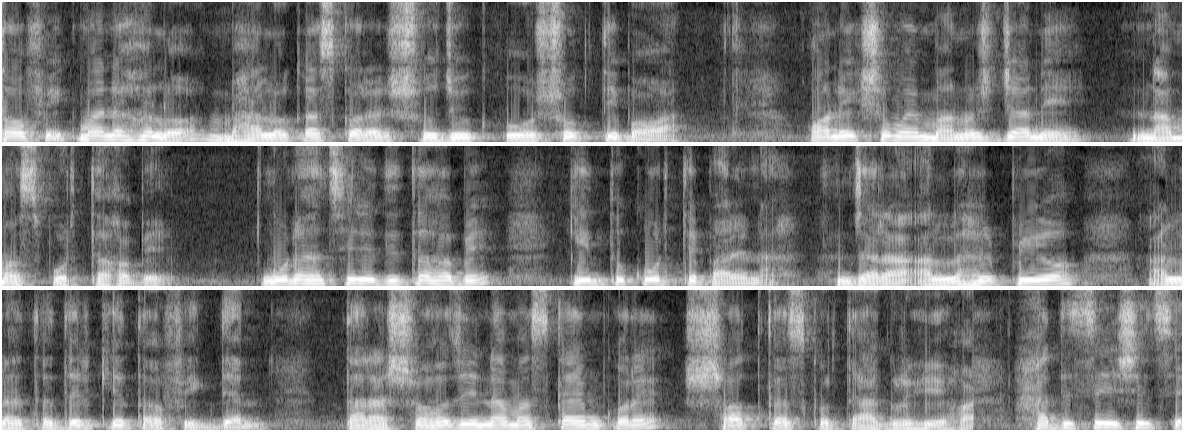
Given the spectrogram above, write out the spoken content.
তফিক মানে হলো ভালো কাজ করার সুযোগ ও শক্তি পাওয়া। অনেক সময় মানুষ জানে নামাজ পড়তে হবে, গুনাহ ছেড়ে দিতে হবে, কিন্তু করতে পারে না। যারা আল্লাহর প্রিয়, আল্লাহ তাদেরকে তফিক দেন। তারা সহজেই নামাজ কায়েম করে, সৎ কাজ করতে আগ্রহী হয়। হাদিসে এসেছে,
